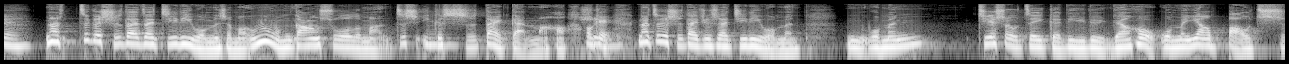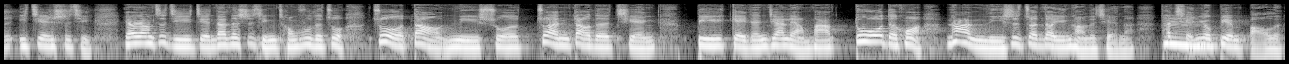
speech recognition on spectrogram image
对，那这个时代在激励我们什么？因为我们刚刚说了嘛，这是一个时代感嘛，哈、嗯。OK，那这个时代就是在激励我们，嗯，我们。接受这个利率，然后我们要保持一件事情，要让自己简单的事情重复的做，做到你所赚到的钱比给人家两趴多的话，那你是赚到银行的钱了，他钱又变薄了，嗯、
